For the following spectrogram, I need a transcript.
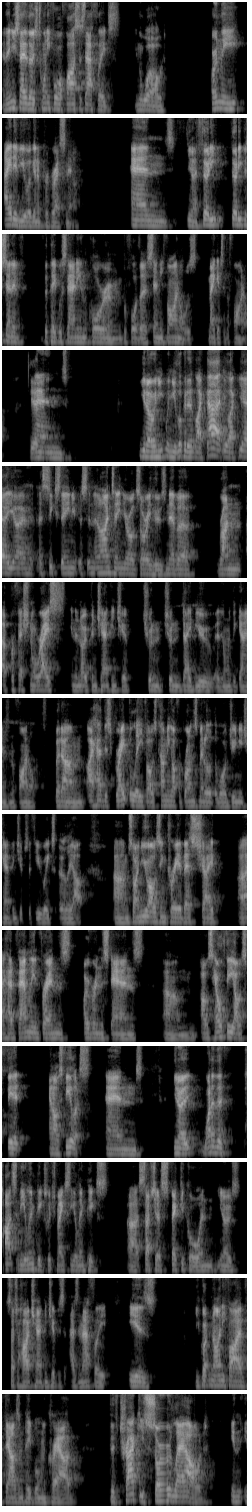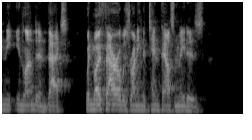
And then you say to those 24 fastest athletes in the world, only eight of you are going to progress now. And you know 30 30% of the people standing in the call room before the semi-finals make it to the final. Yeah. And you know, when you when you look at it like that, you're like, yeah, you're a 16, a 19 year old, sorry, who's never run a professional race in an open championship shouldn't shouldn't debut at the Olympic Games in the final. But um, I had this great belief. I was coming off a bronze medal at the World Junior Championships a few weeks earlier, um, so I knew I was in career best shape. I had family and friends over in the stands. Um, I was healthy, I was fit, and I was fearless. And, you know, one of the parts of the Olympics which makes the Olympics uh, such a spectacle and, you know, such a hard championship as, as an athlete is you've got 95,000 people in the crowd. The track is so loud in, in, the, in London that when Mo Farah was running the 10,000 meters,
